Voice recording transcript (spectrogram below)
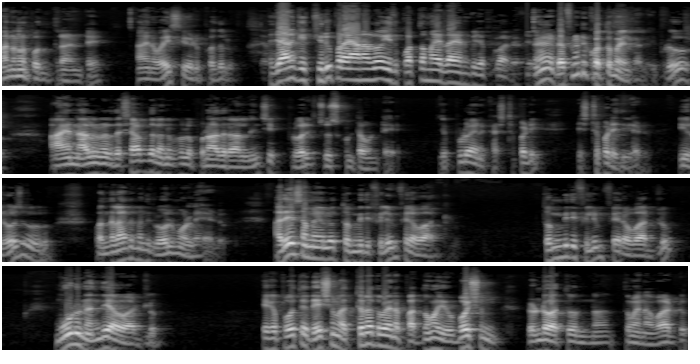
మన్నన పొందుతున్నారంటే ఆయన వయసు ఏడు పదులు. నిజానికి చిరు ప్రయాణంలో ఇది కొత్త మైలురాయి అని చెప్పుకోవాలి. డెఫినెట్గా కొత్త మైలురాలు ఇప్పుడు ఆయన నాలుగున్నర దశాబ్దాల అనుభవంలో పునాదిరాల నుంచి ఇప్పటి వరకు చూసుకుంటూ ఉంటే ఎప్పుడు ఆయన కష్టపడి ఇష్టపడి ఎదిగాడు. ఈరోజు వందలాది మందికి రోల్ మోడల్ అయ్యాడు. అదే సమయంలో తొమ్మిది ఫిలింఫేర్ అవార్డులు తొమ్మిది ఫిలింఫేర్ అవార్డులు మూడు నంది అవార్డులు ఇకపోతే దేశంలో అత్యున్నతమైన పద్మ విభూషణ్ రెండో అత్యున్నతమైన అవార్డు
